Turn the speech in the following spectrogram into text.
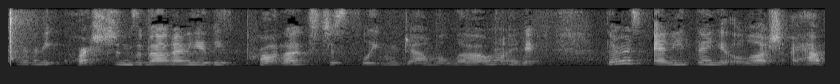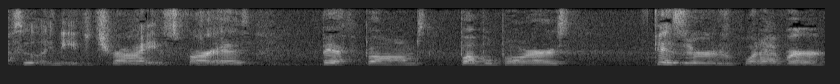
If you have any questions about any of these products, just leave them down below. And if there's anything at Lush I absolutely need to try as far as bath bombs, bubble bars, fizzers, whatever,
